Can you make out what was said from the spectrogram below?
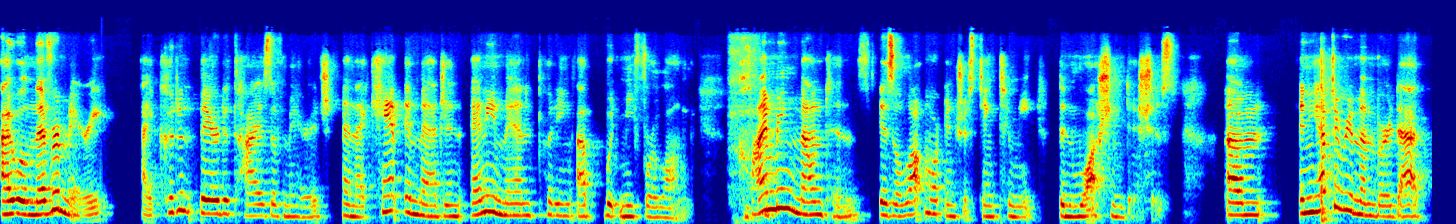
i will never marry I couldn't bear the ties of marriage, and I can't imagine any man putting up with me for long. Climbing mountains is a lot more interesting to me than washing dishes. Um, and you have to remember that,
